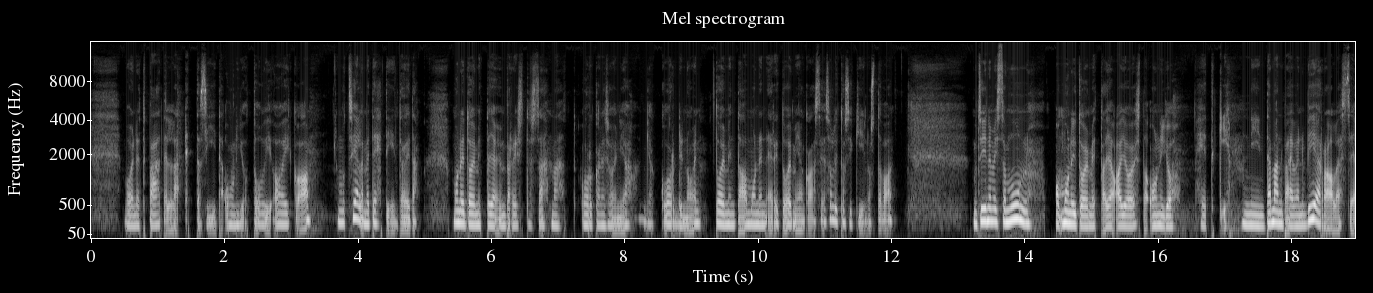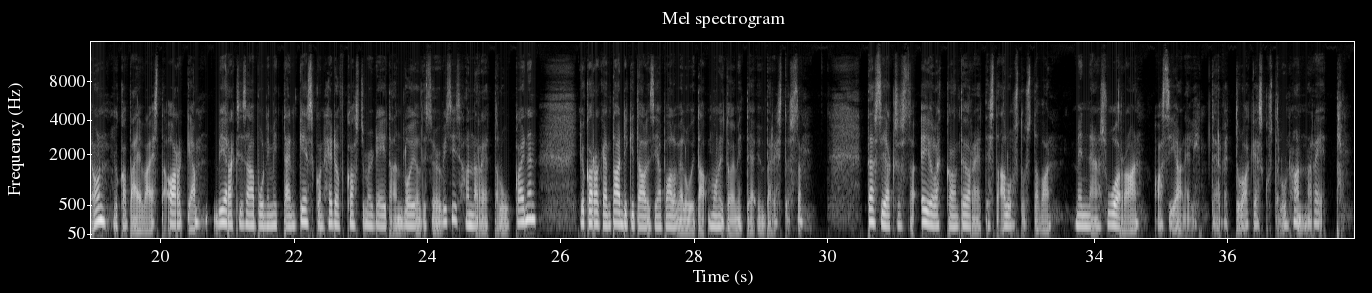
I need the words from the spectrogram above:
voin nyt päätellä, että siitä on jo tovi aikaa. Mutta siellä me tehtiin töitä monitoimittajaympäristössä. Mä organisoin ja, ja koordinoin toimintaa monen eri toimijan kanssa ja se oli tosi kiinnostavaa. Mutta siinä missä mun monitoimittaja-ajoista on jo hetki, niin tämän päivän vieraalle se on joka päiväistä arkea. Vieraksi saapuu nimittäin Keskon Head of Customer Data and Loyalty Services Hanna-Reetta Luukkainen, joka rakentaa digitaalisia palveluita monitoimittajaympäristössä. Tässä jaksossa ei olekaan teoreettista alustusta, vaan mennään suoraan asiaan, eli tervetuloa keskusteluun Hanna-Reetta.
